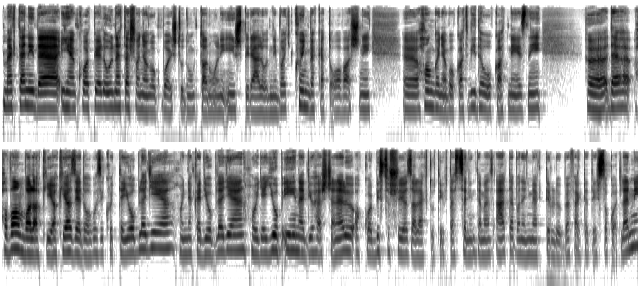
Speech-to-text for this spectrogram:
megtenni, de ilyenkor például netes anyagokból is tudunk tanulni, inspirálódni, vagy könyveket olvasni, hanganyagokat, videókat nézni, de ha van valaki, aki azért dolgozik, hogy te jobb legyél, hogy neked jobb legyen, hogy egy jobb éned jöhessen elő, akkor biztos, hogy az a legtutív. Tehát szerintem ez általában egy megtérülő befektetés szokott lenni.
